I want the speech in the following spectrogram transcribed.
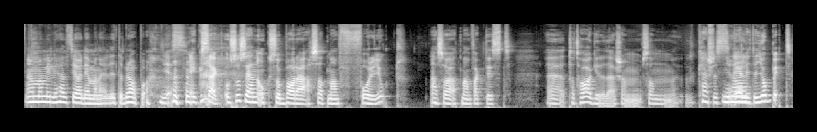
Ja, man vill ju helst göra det man är lite bra på. Yes. Exakt, och så sen också bara så att man får gjort. Alltså att man faktiskt eh, tar tag i det där som, som kanske Ja. är lite jobbigt.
